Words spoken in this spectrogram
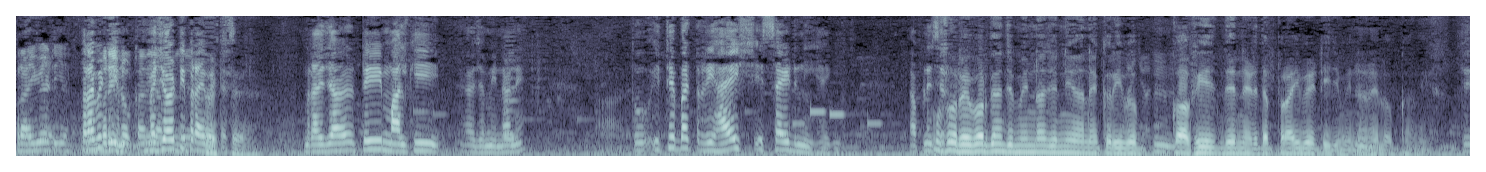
ਪ੍ਰਾਈਵੇਟ ਹੀ ਬੜੀ ਪ੍ਰਾਈਵੇਟ ਲੋਕਾਂ ਦੀ ਮੈਜੋਰਿਟੀ ਪ੍ਰਾਈਵੇਟ ਹੈ ਮੈਜੋਰਿਟੀ ਮਾਲਕੀ ਜ਼ਮੀਨਾਂ ਨੇ। तो ਇੱਥੇ ਬਟ ਰਿਹਾਇਸ਼ ਇਸ ਸਾਈਡ ਨਹੀਂ ਹੈਗੀ। ਆਪਣੇ ਉਸ ਰਿਵਰ ਦੀਆਂ ਜ਼ਮੀਨਾਂ ਜਿੰਨੀਆਂ ਨੇ ਕਰੀਬ ਕਾਫੀ ਦੇ ਨੇੜੇ ਤਾਂ ਪ੍ਰਾਈਵੇਟ ਹੀ ਜ਼ਮੀਨਾਂ ਨੇ ਲੋਕਾਂ ਦੀਆਂ ਤੇ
